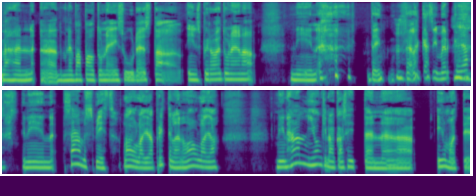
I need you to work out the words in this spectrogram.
vähän äh, tämmöinen vapautuneisuudesta inspiroituneena, niin tein täällä käsimerkkejä, niin Sam Smith, laulaja, brittiläinen laulaja, niin hän jonkin aikaa sitten äh, ilmoitti,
